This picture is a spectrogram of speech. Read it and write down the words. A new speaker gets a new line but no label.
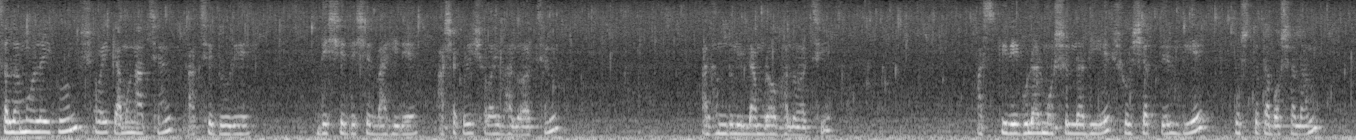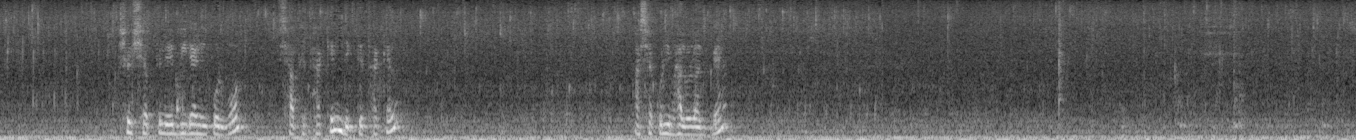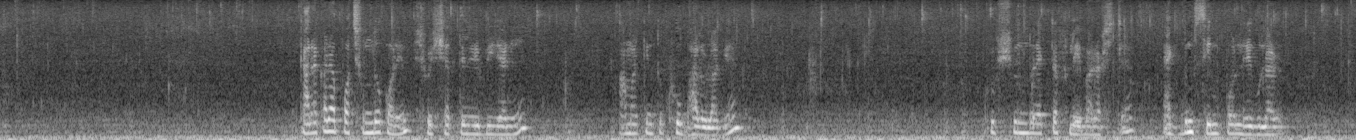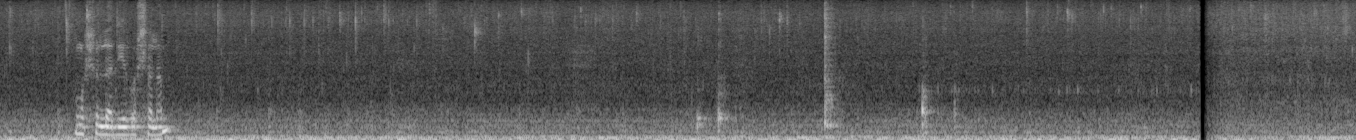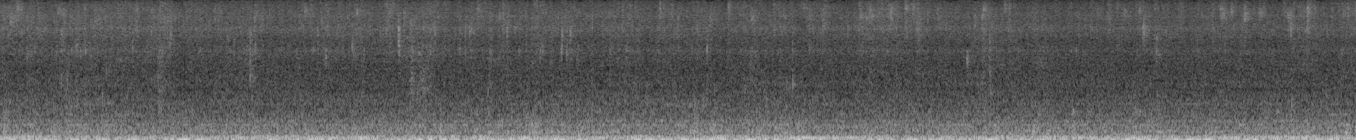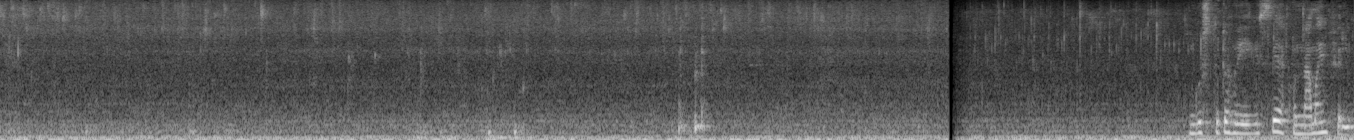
আসসালামু আলাইকুম। সবাই কেমন আছেন? কাছে, দূরে, দেশে, দেশের বাহিরে আশা করি সবাই ভালো আছেন। আলহামদুলিল্লাহ, আমরাও ভালো আছি। আজকে রেগুলার মশলা দিয়ে, সরিষার তেল দিয়ে পোস্তটা বসালাম। সরিষার তেলের বিরিয়ানি করব। সাথে থাকেন, দেখতে থাকেন। আশা করি ভালো লাগবে। কারা কারা পছন্দ করেন সরিষার তেলের বিরিয়ানি? আমার কিন্তু খুব ভালো লাগে। খুব সুন্দর একটা ফ্লেভার আসছে। একদম সিম্পল রেগুলার মশলা দিয়ে বসালাম। গোস্তটা হয়ে গেছে এখন নামাই ফেলব।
